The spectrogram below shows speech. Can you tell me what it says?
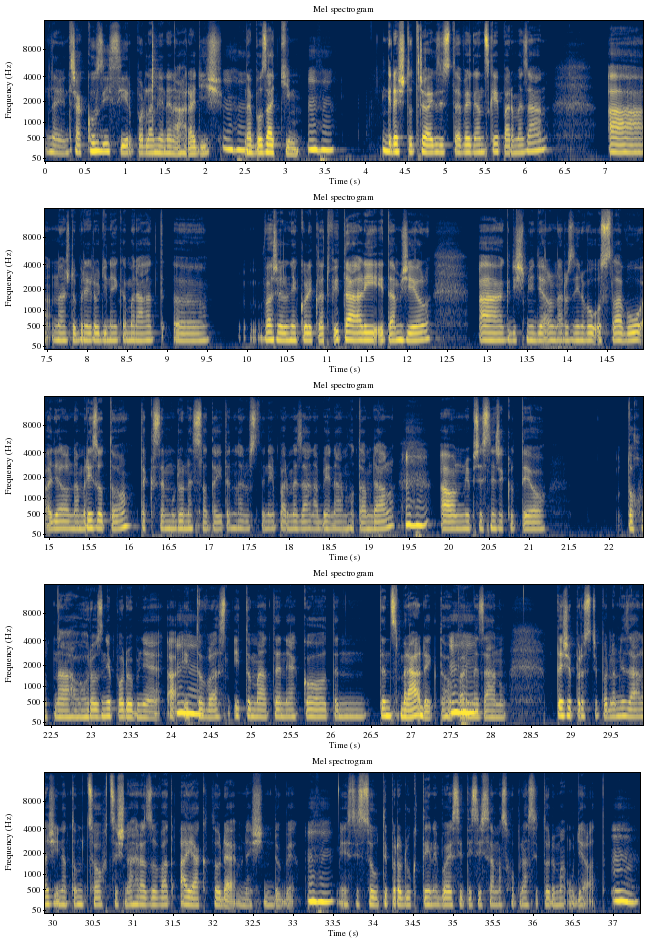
nevím, třeba kozí sír podle mě nenahradíš, mm-hmm. nebo zatím. Mm-hmm. Kdežto třeba existuje veganský parmezán a náš dobrý rodinný kamarád uh, vařil několik let v Itálii, i tam žil a když mě dělal narozeninovou oslavu a dělal nám risotto, tak jsem mu donesla tady tenhle rostlinný parmezán, aby nám ho tam dal. Uh-huh. A on mi přesně řekl, ty jo, to chutná ho hrozně podobně a uh-huh. i mhm. to vlastně, i to má ten jako ten, ten smrádek toho uh-huh. parmezánu. Takže prostě podle mě záleží na tom, co chceš nahrazovat a jak to jde v dnešní době. Uh-huh. Jestli jsou ty produkty, nebo jestli ty jsi sama schopná si to doma udělat. Uh-huh.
